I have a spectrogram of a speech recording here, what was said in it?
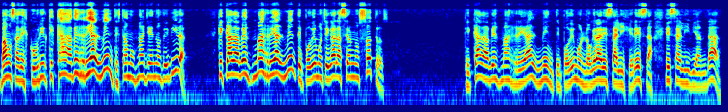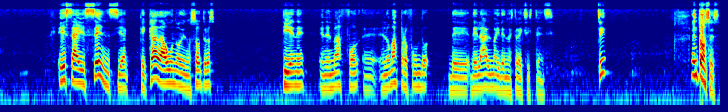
vamos a descubrir que cada vez realmente estamos más llenos de vida que cada vez más realmente podemos llegar a ser nosotros, que cada vez más realmente podemos lograr esa ligereza, esa liviandad, esa esencia que cada uno de nosotros tiene en, el más, eh, en lo más profundo del alma y de nuestra existencia. ¿Sí? Entonces,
